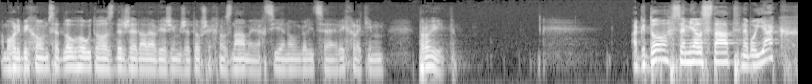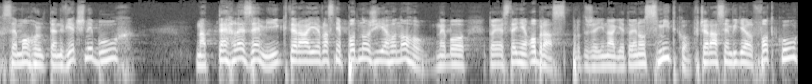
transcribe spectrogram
A mohli bychom se dlouho u toho zdržet, ale já věřím, že to všechno známe. Já chci jenom velice rychle tím projít. A kdo se měl stát, nebo jak se mohl ten věčný Bůh na téhle zemi, která je vlastně podnoží jeho nohou. Nebo to je stejně obraz, protože jinak je to jenom smítko. Včera jsem viděl fotku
